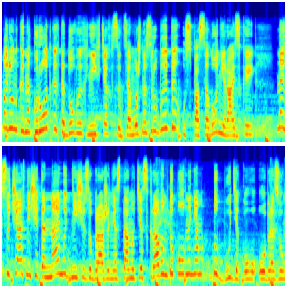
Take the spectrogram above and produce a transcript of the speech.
Малюнки на коротких та довгих нігтях. Все це можна зробити у спа-салоні Райський. Найсучасніші та наймодніші зображення стануть яскравим доповненням до будь-якого образу.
